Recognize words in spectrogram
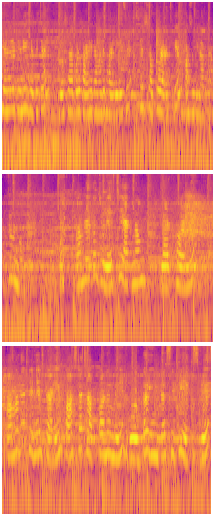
জেনারেল ট্রেনেই যেতে চাই, দশ টাকা করে পার আমাদের ভাড়া লেগেছে। সে সফর আজকে বাসুকিনাথ ধাম। চলুন আমরা এখন চলে এসেছি এক নং প্ল্যাটফর্মে আমাদের ট্রেনের টাইম পাঁচটা ছাপ্পান্ন মিনিট গোড্ডা ইন্টারসিটি এক্সপ্রেস।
